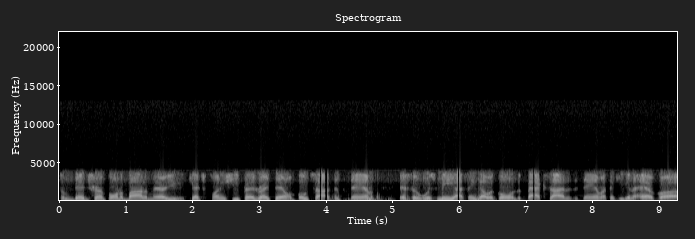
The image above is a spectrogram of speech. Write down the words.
some dead shrimp on the bottom there. You can catch plenty of sheephead right there on both sides of the dam. If it was me, I think I would go on the back side of the dam. I think you're going to have uh,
